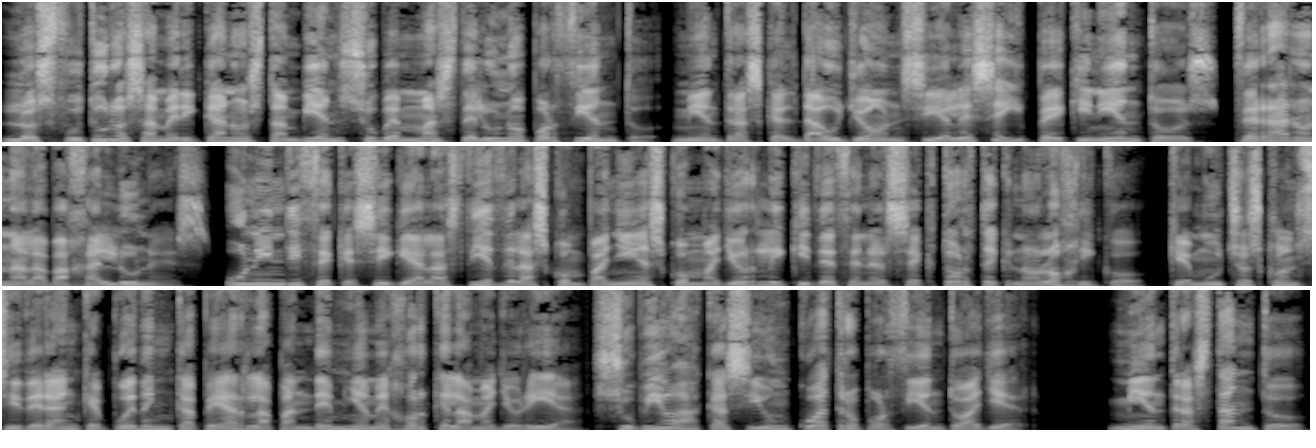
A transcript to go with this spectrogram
Los futuros americanos también suben más del 1%, mientras que el Dow Jones y el SP 500 cerraron a la baja el lunes, un índice que sigue a las 10 de las compañías con mayor liquidez en el sector tecnológico, que muchos consideran que pueden capear la pandemia mejor que la mayoría, subió a casi un 4% ayer. Mientras tanto,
